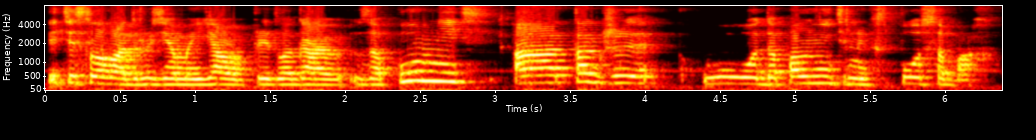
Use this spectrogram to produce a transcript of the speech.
Эти слова, друзья мои, я вам предлагаю запомнить, а также о дополнительных способах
